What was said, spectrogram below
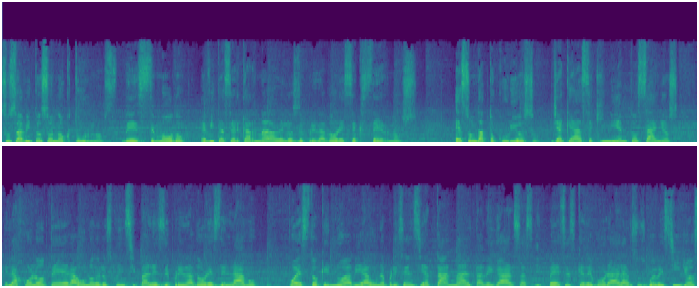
Sus hábitos son nocturnos, de este modo evita ser carnada de los depredadores externos. Es un dato curioso, ya que hace 500 años el ajolote era uno de los principales depredadores del lago, puesto que no había una presencia tan alta de garzas y peces que devoraran sus huevecillos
